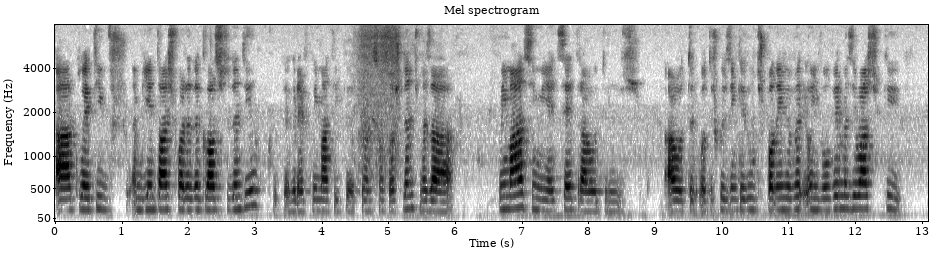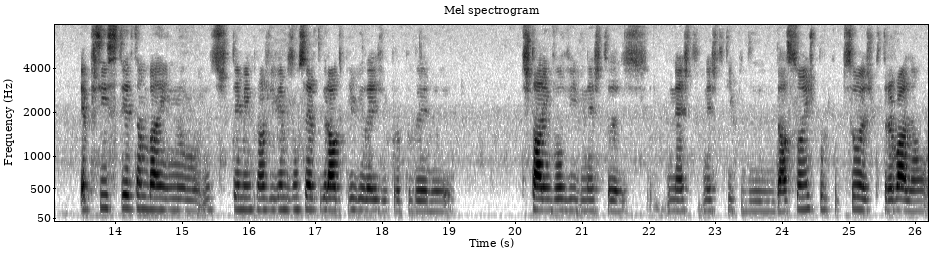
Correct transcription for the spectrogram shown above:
Há coletivos ambientais fora da classe estudantil, a greve climática, pronto, são só estudantes, mas há máximo e etc. Há, outros, há outra, outras coisas em que adultos podem envolver, mas eu acho que é preciso ter também no, no sistema em que nós vivemos um certo grau de privilégio para poder eh, estar envolvido nestas, neste, neste tipo de, de ações, porque pessoas que trabalham,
